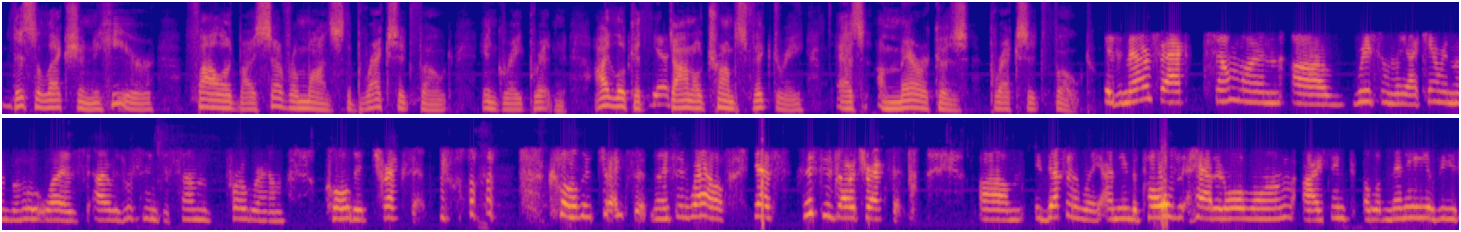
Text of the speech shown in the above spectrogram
this election here followed by several months the Brexit vote in Great Britain. I look at yes. Donald Trump's victory as America's Brexit vote. As a matter of fact, someone uh, recently, I can't remember who it was, I was listening to some program, called it Trexit. called it Trexit. And I said, wow, yes, this is our Trexit. Um, definitely. I mean, the polls had it all wrong. I think many of these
